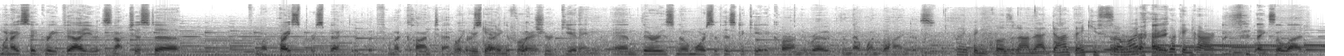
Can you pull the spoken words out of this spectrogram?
when I say great value, it's not just a, from a price perspective, but from a content what perspective, you're what it. you're getting. And there is no more sophisticated car on the road than that one behind us. I think we can close it on that. Don, thank you so much right. for looking car. Thanks a lot.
